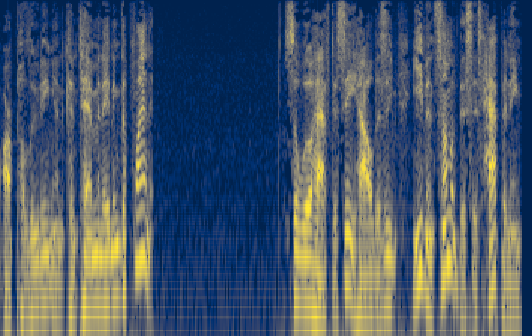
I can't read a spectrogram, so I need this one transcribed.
are polluting and contaminating the planet. So we'll have to see how this, even some of this is happening.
